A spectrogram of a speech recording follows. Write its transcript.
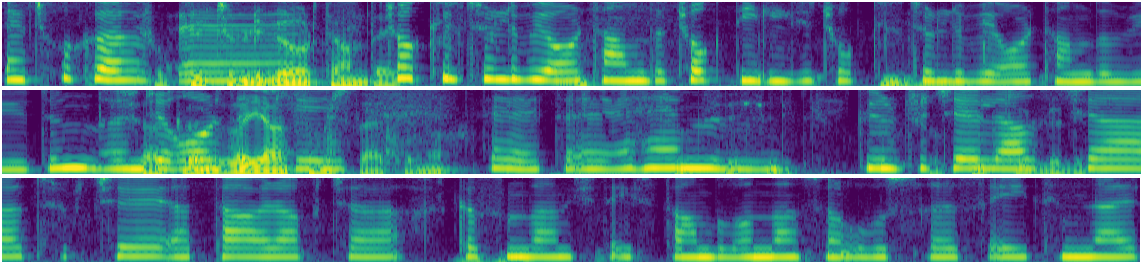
E, çok e, Çok kültürlü bir e, ortamda. Çok kültürlü bir ortamda, çok dilli, çok kültürlü bir ortamda büyüdüm. Önce oradaki yansımış zaten o. Evet, e, hem Gürcüce. Lazca, Türkçe, hatta Arapça, arkasından işte İstanbul, ondan sonra uluslararası eğitimler.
